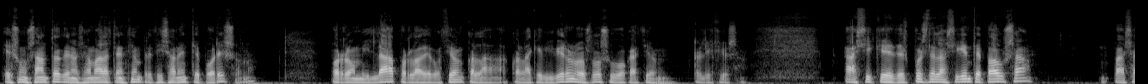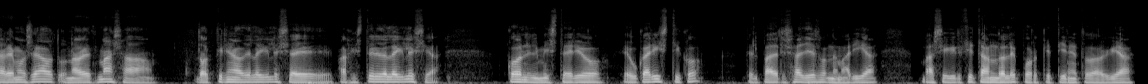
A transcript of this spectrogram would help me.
es un santo que nos llama la atención precisamente por eso, ¿no? Por la humildad, por la devoción con la, con la que vivieron los dos su vocación religiosa. Así que después de la siguiente pausa pasaremos ya una vez más a doctrina de la Iglesia, magisterio de la Iglesia, con el misterio eucarístico del Padre Salles, donde María va a seguir citándole porque tiene todavía,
